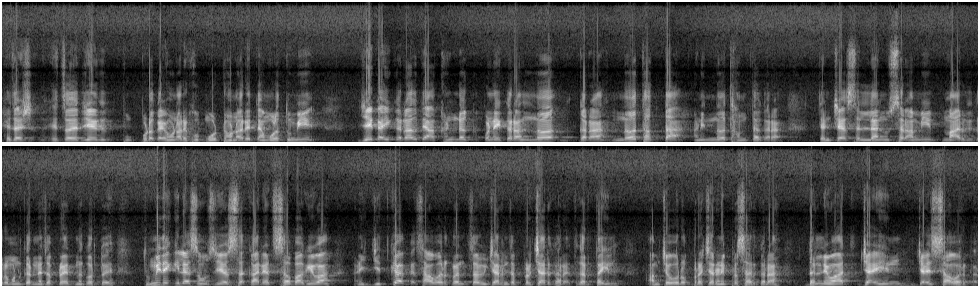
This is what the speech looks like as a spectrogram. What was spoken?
ह्याचं श- ह्याचं जे पु- पुढं काही होणार आहे खूप मोठं होणार आहे. त्यामुळे तुम्ही जे काही कराल ते अखंडपणे कराल न करा न थकता आणि न थांबता करा. त्यांच्या सल्ल्यानुसार आम्ही मार्गक्रमण करण्याचा प्रयत्न करतो आहे तुम्ही देखील या संस्थेच्या स- कार्यात सहभागी व्हा आणि जितका सावरकरांचा विचारांचा प्रचार करता येईल आमच्याबरोबर प्रचार आणि प्रसार करा. धन्यवाद. जय हिंद. जय सावरकर.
